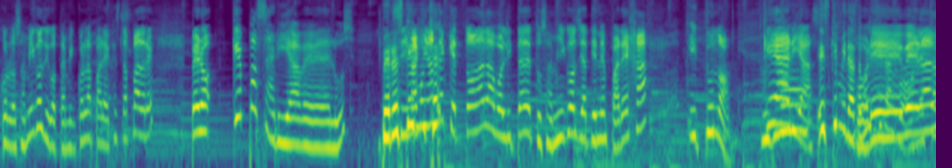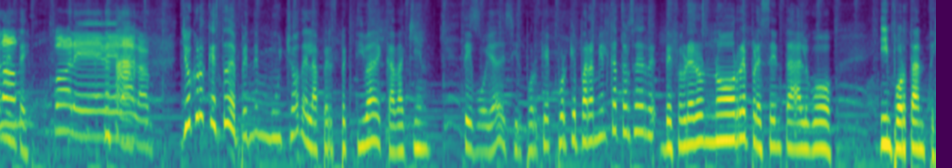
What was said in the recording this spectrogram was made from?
con los amigos, digo, también con la pareja está padre, pero ¿qué pasaría, bebé de luz? Pero es Si que mucha imagínate que toda la bolita de tus amigos ya tienen pareja y tú no. ¿Qué No, harías? Es que mira, te voy a decir algo, honestamente. alone. Yo creo que esto depende mucho de la perspectiva de cada quien. Te voy a decir por qué. Porque para mí el 14 de, re- de febrero no representa algo importante.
